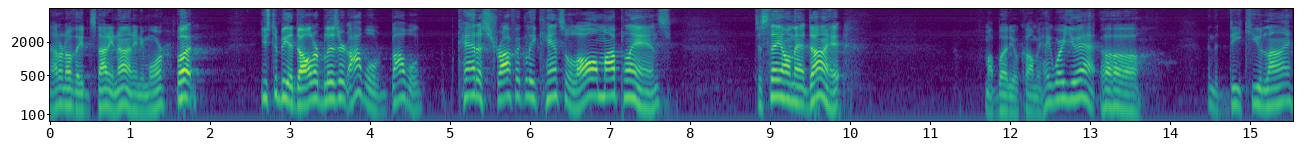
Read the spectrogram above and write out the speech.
I don't know if it's 99 anymore, but Used to be a dollar blizzard. I will, I will catastrophically cancel all my plans to stay on that diet. My buddy will call me, hey, where you at? Uh, in the DQ line.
